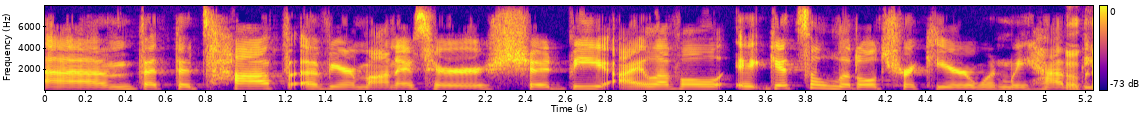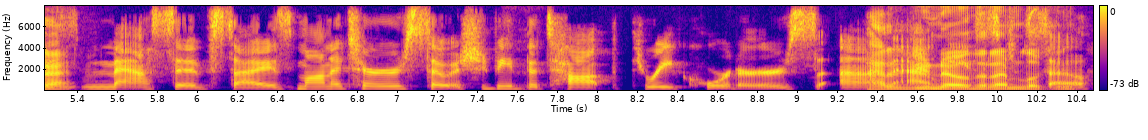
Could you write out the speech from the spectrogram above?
um, but the top of your monitor should be eye level it gets a little trickier when we have okay. these massive size monitors so it should be the top three quarters um, how did you know Lisa, that i'm looking so.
